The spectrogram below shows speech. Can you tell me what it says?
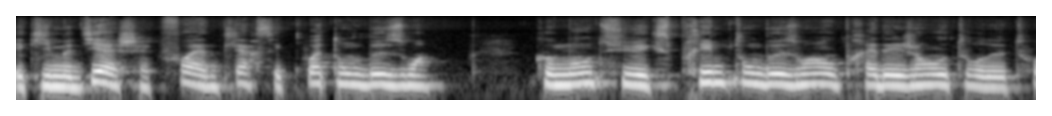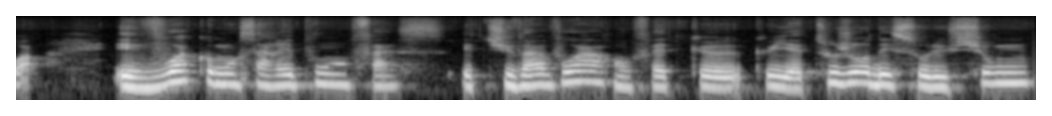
et qui me dit à chaque fois, Anne-Claire, c'est quoi ton besoin? Comment tu exprimes ton besoin auprès des gens autour de toi? Et vois comment ça répond en face. Et tu vas voir en fait qu'il y a toujours des solutions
